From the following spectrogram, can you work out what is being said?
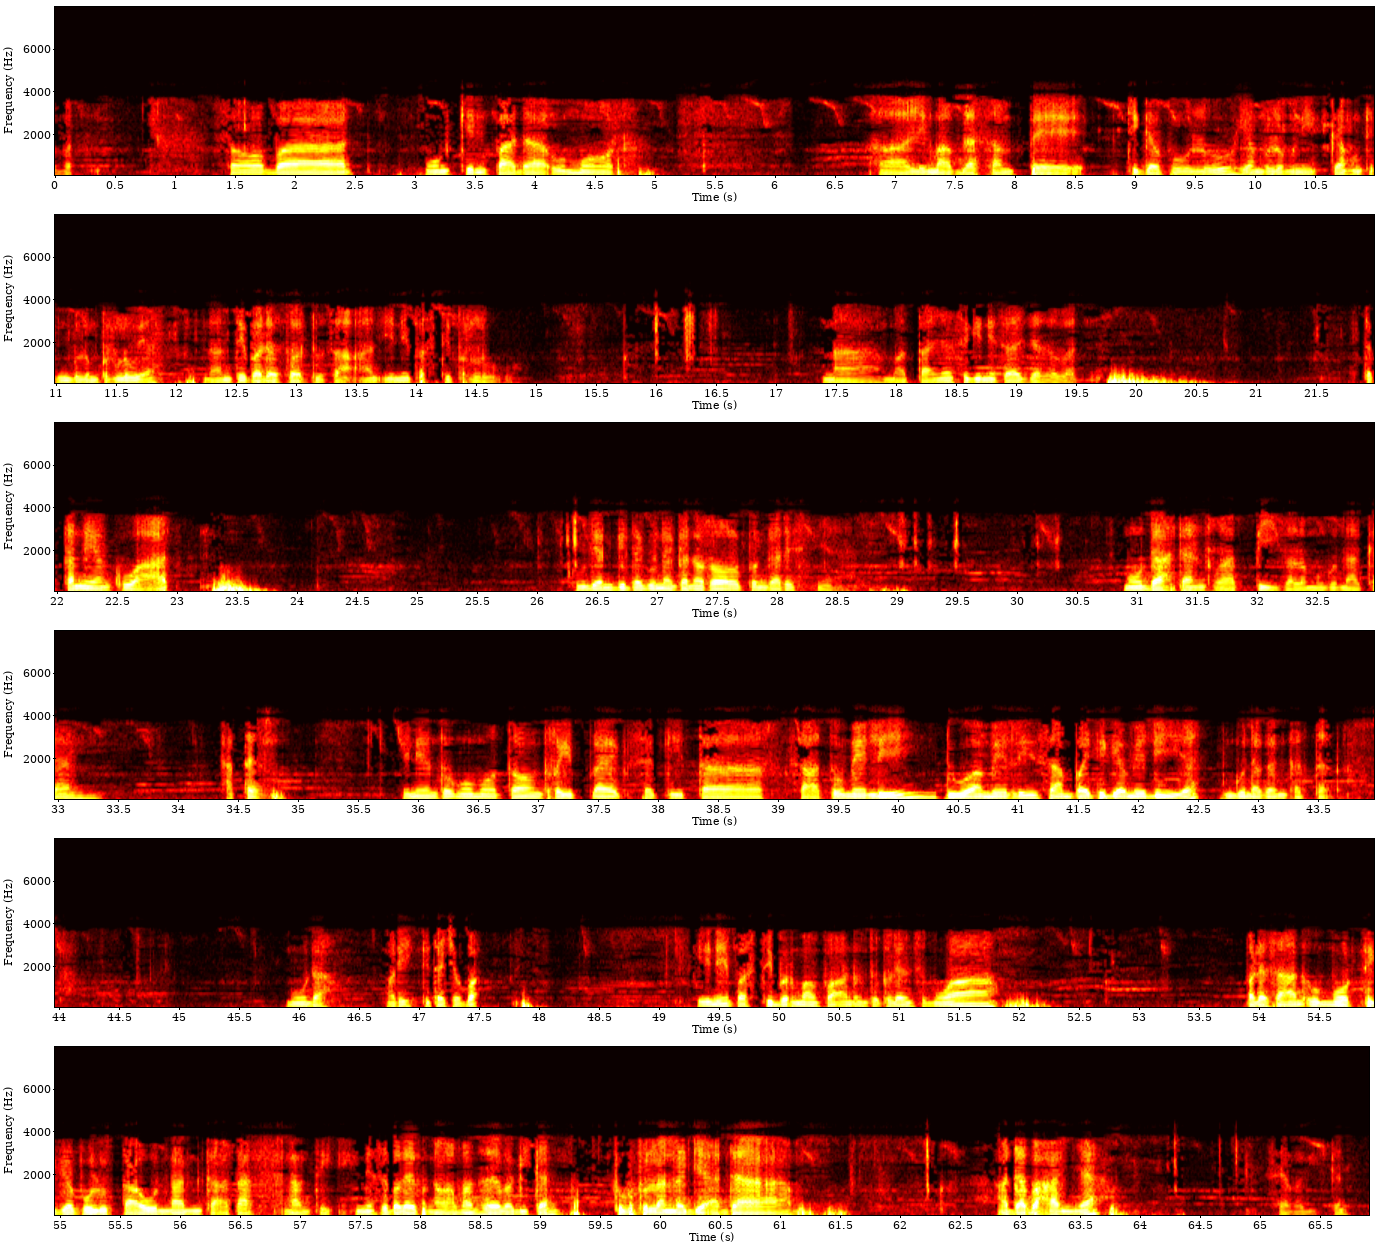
sobat. Sobat mungkin pada umur uh, eh, 15 sampai 30 yang belum menikah mungkin belum perlu ya. Nanti pada suatu saat ini pasti perlu. Nah matanya segini saja sobat. Tekan yang kuat kemudian kita gunakan roll penggarisnya. Mudah dan rapi kalau menggunakan cutter ini untuk memotong triplek sekitar 1 mili 2 mili sampai 3 mili ya menggunakan cutter mudah. Mari kita coba. Ini pasti bermanfaat untuk kalian semua pada saat umur 30 tahunan ke atas nanti. Ini sebagai pengalaman saya bagikan. Kebetulan lagi ada ada bahannya. Saya bagikan.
